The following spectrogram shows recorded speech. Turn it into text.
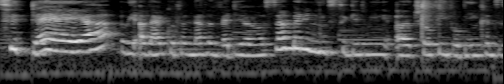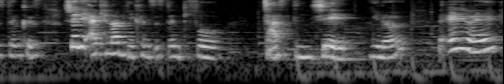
Today uh, we are back with another video. Somebody needs to give me a trophy for being consistent because surely I cannot be consistent for Justin J, you know? But anyway,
